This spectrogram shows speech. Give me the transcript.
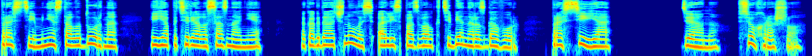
прости, мне стало дурно, и я потеряла сознание. А когда очнулась, Алис позвал к тебе на разговор. Прости, я...» «Диана, все хорошо.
